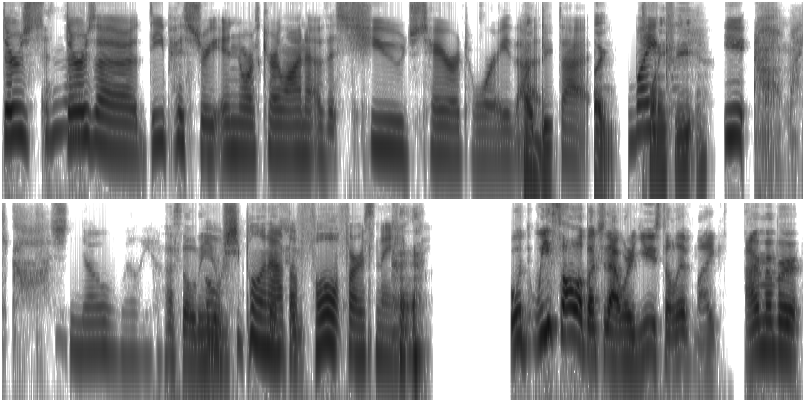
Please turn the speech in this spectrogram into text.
there's that- there's a deep history in North Carolina of this huge territory that deep? that Like, like 20 feet? ye- oh my gosh, no, William. That's the Oh, Liam. she's pulling out the question. full first name. Well, we saw a bunch of that where you used to live, Mike. I remember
